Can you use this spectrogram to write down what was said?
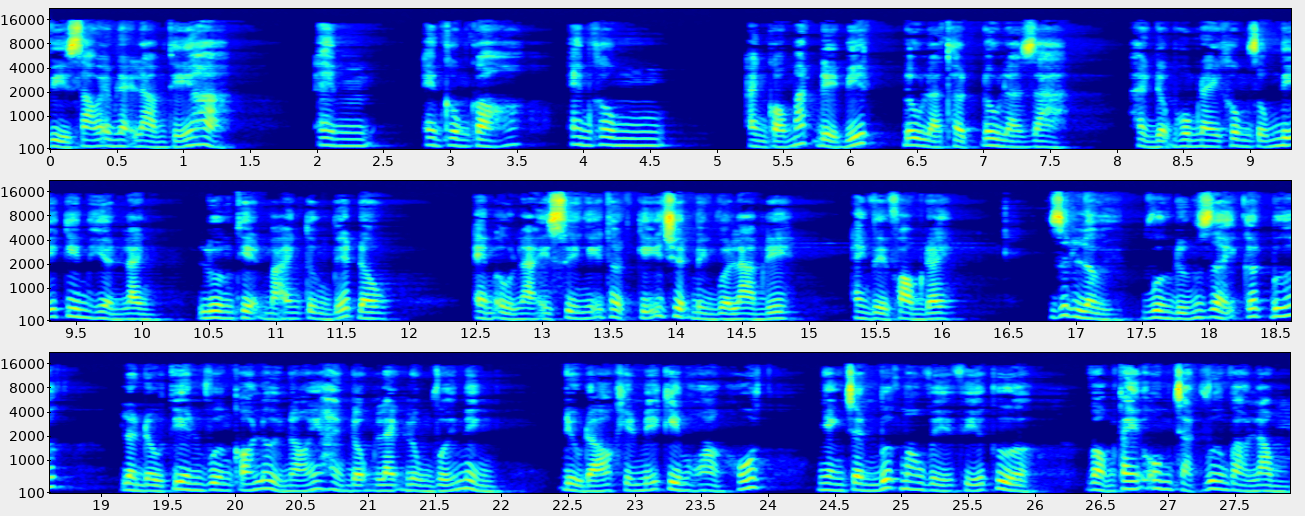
Vì sao em lại làm thế hả? Em em không có. Em không anh có mắt để biết đâu là thật, đâu là giả. Hành động hôm nay không giống Mỹ Kim hiền lành, lương thiện mà anh từng biết đâu. Em ở lại suy nghĩ thật kỹ chuyện mình vừa làm đi. Anh về phòng đây. Dứt lời, Vương đứng dậy cất bước. Lần đầu tiên Vương có lời nói hành động lạnh lùng với mình điều đó khiến Mỹ Kim hoảng hốt, nhanh chân bước mau về phía cửa, vòng tay ôm chặt Vương vào lòng,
